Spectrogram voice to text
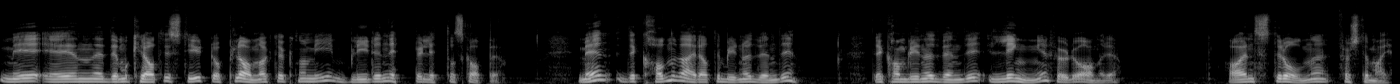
med en demokratisk styrt og planlagt økonomi blir det neppe lett å skape. Men det kan være at det blir nødvendig. Det kan bli nødvendig lenge før du aner det. Ha en strålende 1. mai.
